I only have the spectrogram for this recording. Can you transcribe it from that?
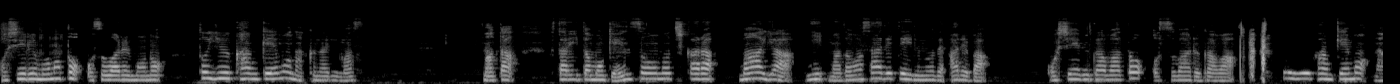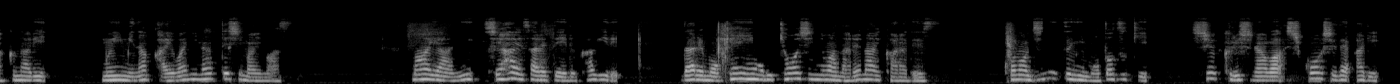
教える者と教わる者という関係もなくなります。また、二人とも幻想の力、マーヤーに惑わされているのであれば、教える側と教わる側という関係もなくなり、無意味な会話になってしまいます。マーヤーに支配されている限り、誰も権威ある教師にはなれないからです。この事実に基づき、シュ・クリシナは思考主であり、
